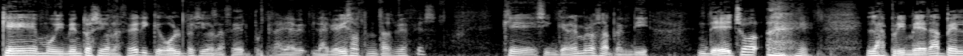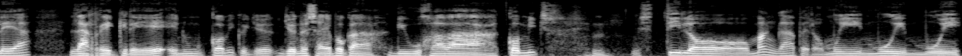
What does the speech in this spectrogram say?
qué movimientos iban a hacer y qué golpes iban a hacer, porque la había, visto tantas veces que sin querer me los aprendí. De hecho, la primera pelea la recreé en un cómic. Yo, yo en esa época dibujaba cómics, estilo manga, pero muy, muy, muy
